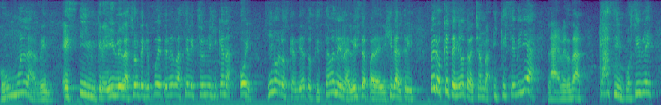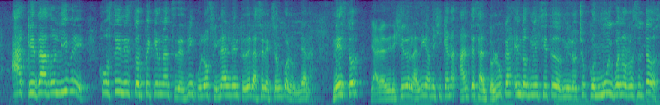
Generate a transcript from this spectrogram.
¿Cómo la ven? Es increíble la suerte que puede tener la selección mexicana. Hoy, uno de los candidatos que estaban en la lista para dirigir al Tri, pero que tenía otra chamba y que se veía, la verdad, casi imposible, ha quedado libre. José Néstor Peckerman se desvinculó finalmente de la selección colombiana. Néstor ya había dirigido en la Liga Mexicana antes al Toluca en 2007-2008 con muy buenos resultados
